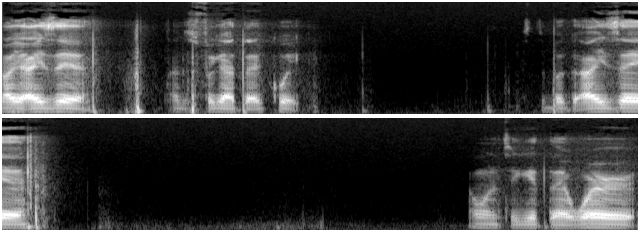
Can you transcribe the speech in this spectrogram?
oh yeah, Isaiah. I just forgot that quick. It's the book of Isaiah. I wanted to get that word.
